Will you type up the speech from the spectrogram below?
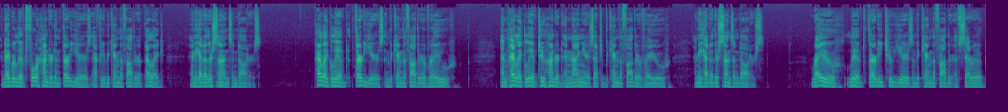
And Eber lived 430 years after he became the father of Peleg, and he had other sons and daughters. Peleg lived 30 years and became the father of Reu. And Peleg lived 209 years after he became the father of Reu, and he had other sons and daughters. Reu lived 32 years and became the father of Serug.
